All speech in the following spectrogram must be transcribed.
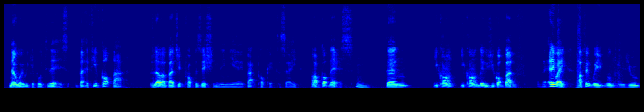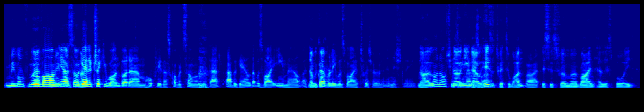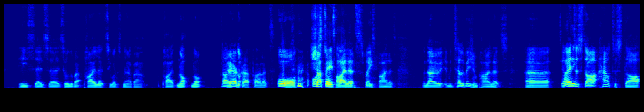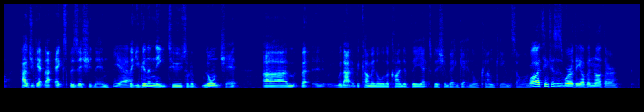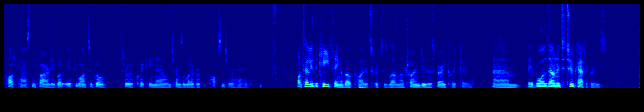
No way we can afford to do this." But if you've got that lower budget proposition in your back pocket to say, "Oh, I've got this," hmm. then you can't you can't lose. You've got both, Anyway, I think we you move on from Move that? on, We'll yeah. so again, that. a tricky one, but um, hopefully that's covered some of it. That Abigail, that was via email. I think got- Beverly was via Twitter initially. no, Oh, no, she was no email as well. Here's a Twitter one. Right. This is from uh, Ryan Ellis Boyd. He says uh, it's all about pilots. He wants to know about pilot, not not Not uh, aircraft pilots. or, shuttle space pilots, pilots. space pilots. No, television pilots. Uh, See, where think- to start? How to start? How do you get that exposition in? Yeah. That you're going to need to sort of launch it, um, but uh, without it becoming all the kind of the exposition bit and getting all clunky and so on. Well, I think this is worthy of another podcast entirely, but if you want to go through it quickly now in terms of whatever pops into your head. I'll tell you the key thing about pilot scripts as well, and I'll try and do this very quickly. Um, they boil down into two categories.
